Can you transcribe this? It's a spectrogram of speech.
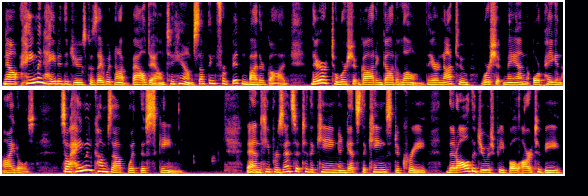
Now, Haman hated the Jews because they would not bow down to him, something forbidden by their God. They're to worship God and God alone. They are not to worship man or pagan idols. So Haman comes up with this scheme. And he presents it to the king and gets the king's decree that all the Jewish people are to be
